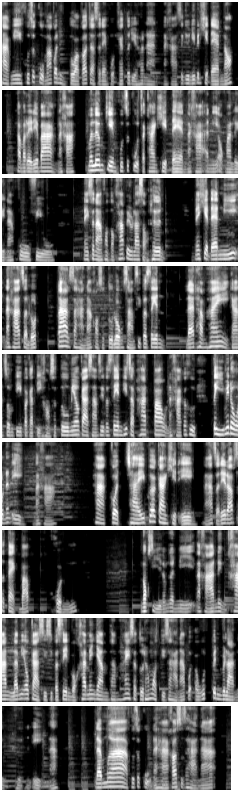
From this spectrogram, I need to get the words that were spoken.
หากมีคุสกุมากกว่า 1 ตัว ก็จะแสดงผลแค่ตัวเดียวเท่านั้นนะคะสกิลนี้เป็นเขตแดนเนาะทำอะไรได้บ้างนะคะ เมื่อเริ่มเกมคุสกุจากทางเขตแดนนะคะ อันนี้ออกมาเลยนะฟูลฟิลในสนามของตรงข้ามเป็นเวลา 2 เทิร์นในเขตแดนนี้นะคะจะลดต้านสถานะของศัตรูลง 30%และทำให้การโจมตีปกติของศัตรูมีโอกาส 30%ที่จะพลาดเป้านะคะ ก็คือตีไม่โดนนั่นเองนะคะ หากกดใช้เพื่อการเขียนเองนะจะได้รับสแต็กบัฟขน นกสีน้ำเงินนี้นะคะ1ขั้น และมีโอกาส 40%บวกค่าแม่นยำทำให้ศัตรูทั้งหมดติดสถานะปลดอาวุธเป็นเวลา1เทิร์นนั่นเองนะ และเมื่อคุสกุนะคะเข้าสู่สถานะ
